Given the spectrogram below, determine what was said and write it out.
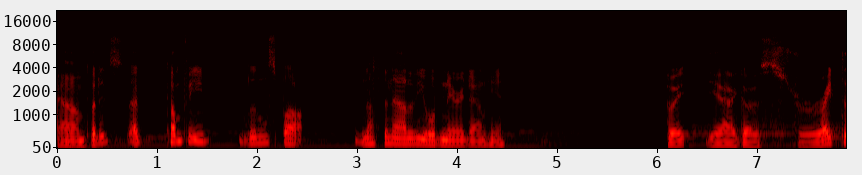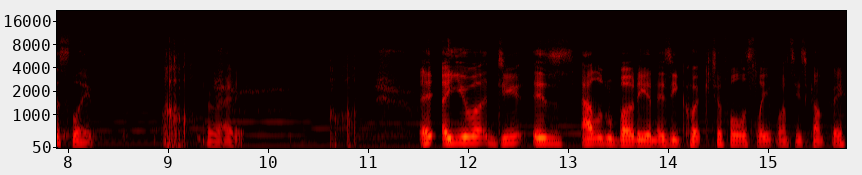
Um, but it's a comfy little spot. Nothing out of the ordinary down here. Sweet. Yeah, I go straight to sleep. Alrighty. Are you? Uh, do you, is our little Bodian? Is he quick to fall asleep once he's comfy?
